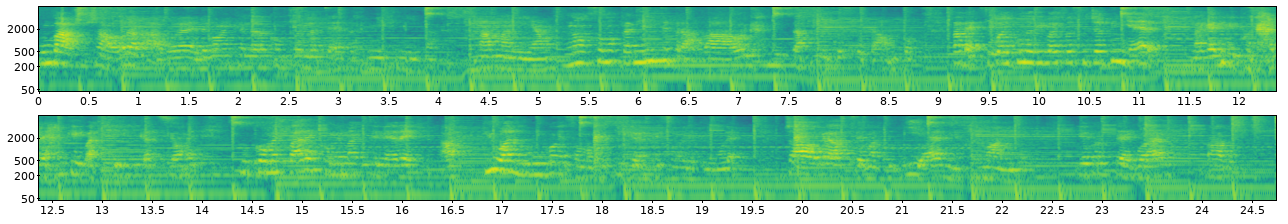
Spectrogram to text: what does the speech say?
Un bacio, ciao, ora vado, eh, devo anche andare a comprare la terra che mi è finita. Mamma mia, non sono per niente brava a organizzarmi in questo campo. Vabbè, se qualcuno di voi fosse giardiniere, magari mi può dare anche qualche indicazione su come fare e come mantenere a più a lungo, insomma, questi fiori che sono le primule. Ciao, grazie, martedì, eh, mi raccomando. Io proseguo, eh, vado.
